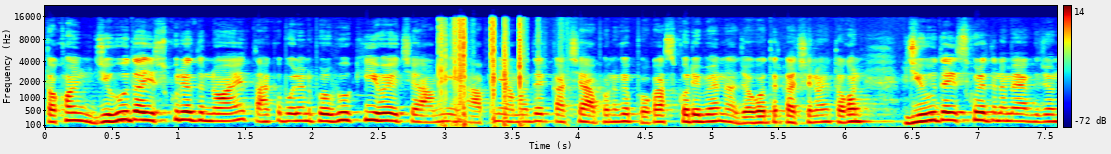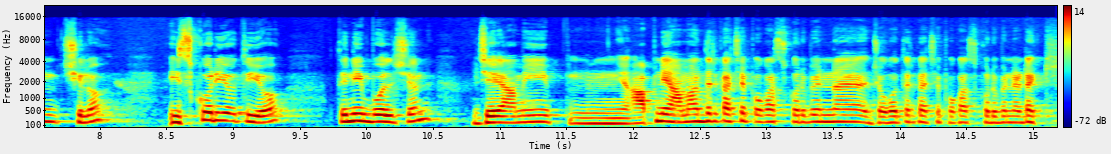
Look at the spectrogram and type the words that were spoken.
তখন জিহুদা ইস্কুরিয়ত নয় তাকে বললেন, প্রভু, কি হয়েছে? আমি, আপনি আমাদের কাছে আপনাকে প্রকাশ করিবেন আর জগতের কাছে নয়। তখন জিহুদা ইস্কুরিয়ত নামে একজন ছিল, ইস্করিয়তীয়, তিনি বলছেন যে, আমি আপনি আমাদের কাছে প্রকাশ করবেন না, জগতের কাছে প্রকাশ করবেন না। এটা কি?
